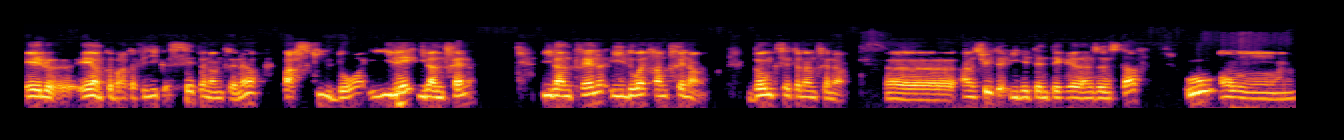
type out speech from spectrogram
Et, le, et un préparateur physique, c'est un entraîneur parce qu'il doit, il est, il entraîne, il entraîne, il doit être entraînant. Donc, c'est un entraîneur. Euh, ensuite, il est intégré dans un staff où on,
